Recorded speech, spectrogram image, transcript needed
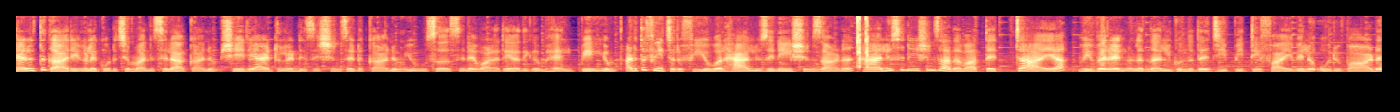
ഹെൽത്ത് കാര്യങ്ങളെ കുറിച്ച് മനസ്സിലാക്കാനും ശരിയായിട്ടുള്ള ഡിസിഷൻസ് എടുക്കാനും യൂസേഴ്സിനെ വളരെയധികം ഹെൽപ്പ് ചെയ്യും. അടുത്ത ഫീച്ചർ ഫ്യൂവർ ഹാലുസിനേഷൻസ് ആണ്. ഹാലുസിനേഷൻസ് അഥവാ തെറ്റായ വിവരങ്ങൾ നൽകുന്നത് ജി പി ടി ഫൈവിൽ ഒരുപാട്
